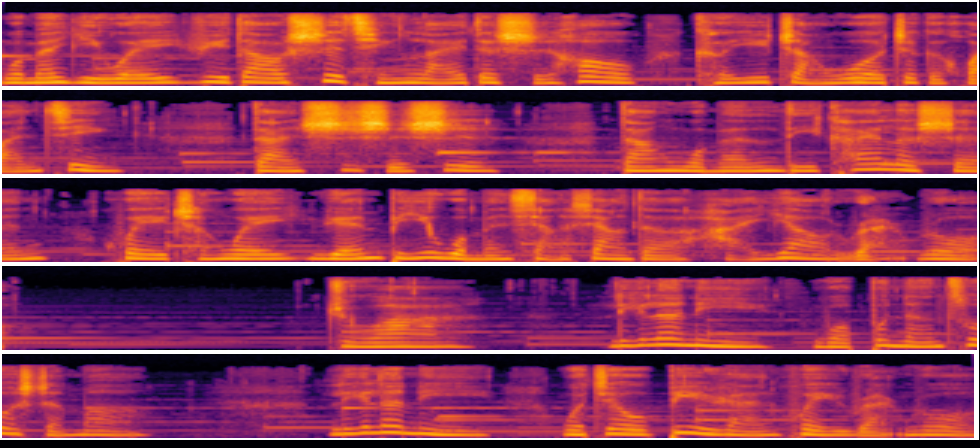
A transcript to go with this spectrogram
我们以为遇到事情来的时候，可以掌握这个环境，但事实是，当我们离开了神，会成为远比我们想象的还要软弱。主啊，离了你，我不能做什么。离了你，我就必然会软弱。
